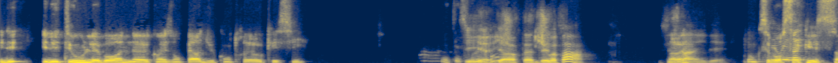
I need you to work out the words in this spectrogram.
Il, est- il était où, LeBron, euh, quand ils ont perdu contre OKC Il était sur Il il Il jouait pas. C'est Ah ouais ça, il est. Donc c'est pour ça oui. qu'il sent,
